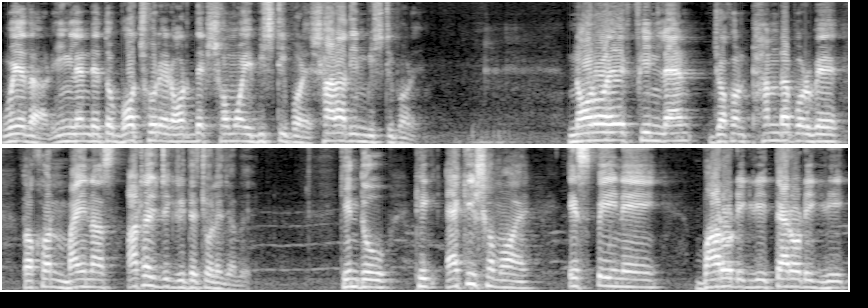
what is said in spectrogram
ওয়েদার ইংল্যান্ডে তো বছরের অর্ধেক সময় বৃষ্টি পড়ে, সারাদিন বৃষ্টি পড়ে। নরওয়ে, ফিনল্যান্ড যখন ঠান্ডা পড়বে, তখন মাইনাস আঠাশ ডিগ্রিতে চলে যাবে। কিন্তু ঠিক একই সময় স্পেনে বারো ডিগ্রি, তেরো ডিগ্রি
